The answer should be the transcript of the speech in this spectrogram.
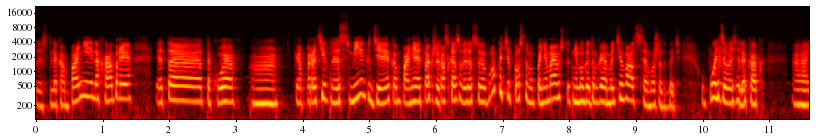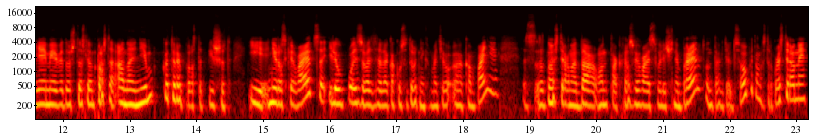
То есть для компании на Хабре это такое м- корпоративное СМИ, где компания также рассказывает о своем опыте, просто мы понимаем, что это немного другая мотивация может быть у пользователя, как я имею в виду, что если он просто аноним, который просто пишет и не раскрывается, или у пользователя, как у сотрудника э, компании, с одной стороны, да, он так развивает свой личный бренд, он так делится опытом, с другой стороны,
